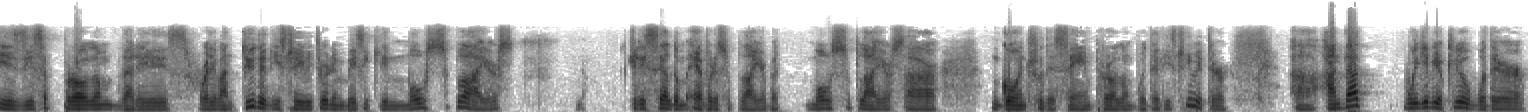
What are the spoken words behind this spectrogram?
is this a problem that is relevant to the distributor and basically most suppliers? It is seldom every supplier but most suppliers are going through the same problem with the distributor. Uh, and that will give you a clue whether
